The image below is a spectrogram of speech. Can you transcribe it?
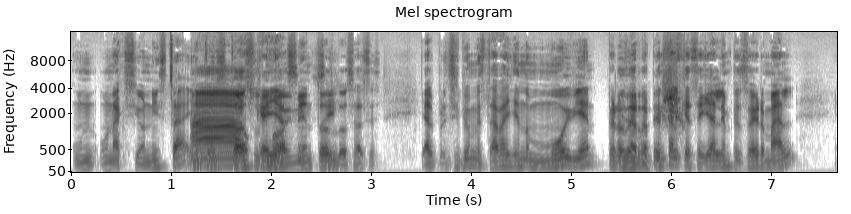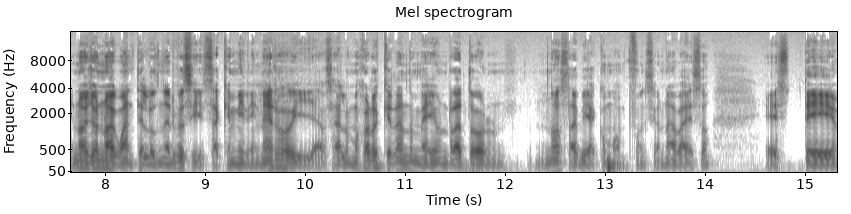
un, un accionista y entonces Ah, todos ok, sus movimientos sí. los haces. Y al principio me estaba yendo muy bien, pero de repente al que seguía le empezó a ir mal. No, yo no aguanté los nervios y saqué mi dinero y ya, o sea, a lo mejor quedándome ahí un rato no sabía cómo funcionaba eso. Este,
